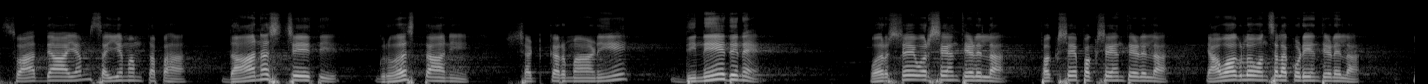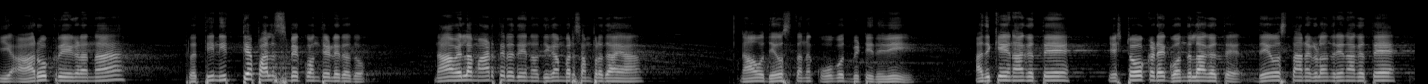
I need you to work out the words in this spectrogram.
ಸ್ವಾಧ್ಯಾಯಂ ಸಂಯಮಂ ತಪಃ. ದಾನಶ್ಚೇತಿ ಗೃಹಸ್ಥಾನಿ ಷಟ್ಕರ್ಮಾಣಿ ದಿನೇ ದಿನೇ. ವರ್ಷೇ ವರ್ಷೆ ಅಂತ ಹೇಳಿಲ್ಲ. ಪಕ್ಷೇ ಪಕ್ಷೆ ಅಂತ ಹೇಳಿಲ್ಲ. ಯಾವಾಗಲೂ ಒಂದ್ಸಲ ಕೊಡಿ ಅಂತ ಹೇಳಿಲ್ಲ. ಈ ಆರು ಕ್ರಿಯೆಗಳನ್ನು ಪ್ರತಿನಿತ್ಯ ಪಾಲಿಸಬೇಕು ಅಂತ ಹೇಳಿರೋದು. ನಾವೆಲ್ಲ ಮಾಡ್ತಿರೋದೇನು ದಿಗಂಬರ ಸಂಪ್ರದಾಯ? ನಾವು ದೇವಸ್ಥಾನಕ್ಕೆ ಹೋಗೋದು ಬಿಟ್ಟಿದ್ದೀವಿ. ಅದಕ್ಕೆ ಏನಾಗುತ್ತೆ? ಎಷ್ಟೋ ಕಡೆ ಗೊಂದಲ ಆಗುತ್ತೆ. ದೇವಸ್ಥಾನಗಳು ಅಂದ್ರೆ ಏನಾಗುತ್ತೆ?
